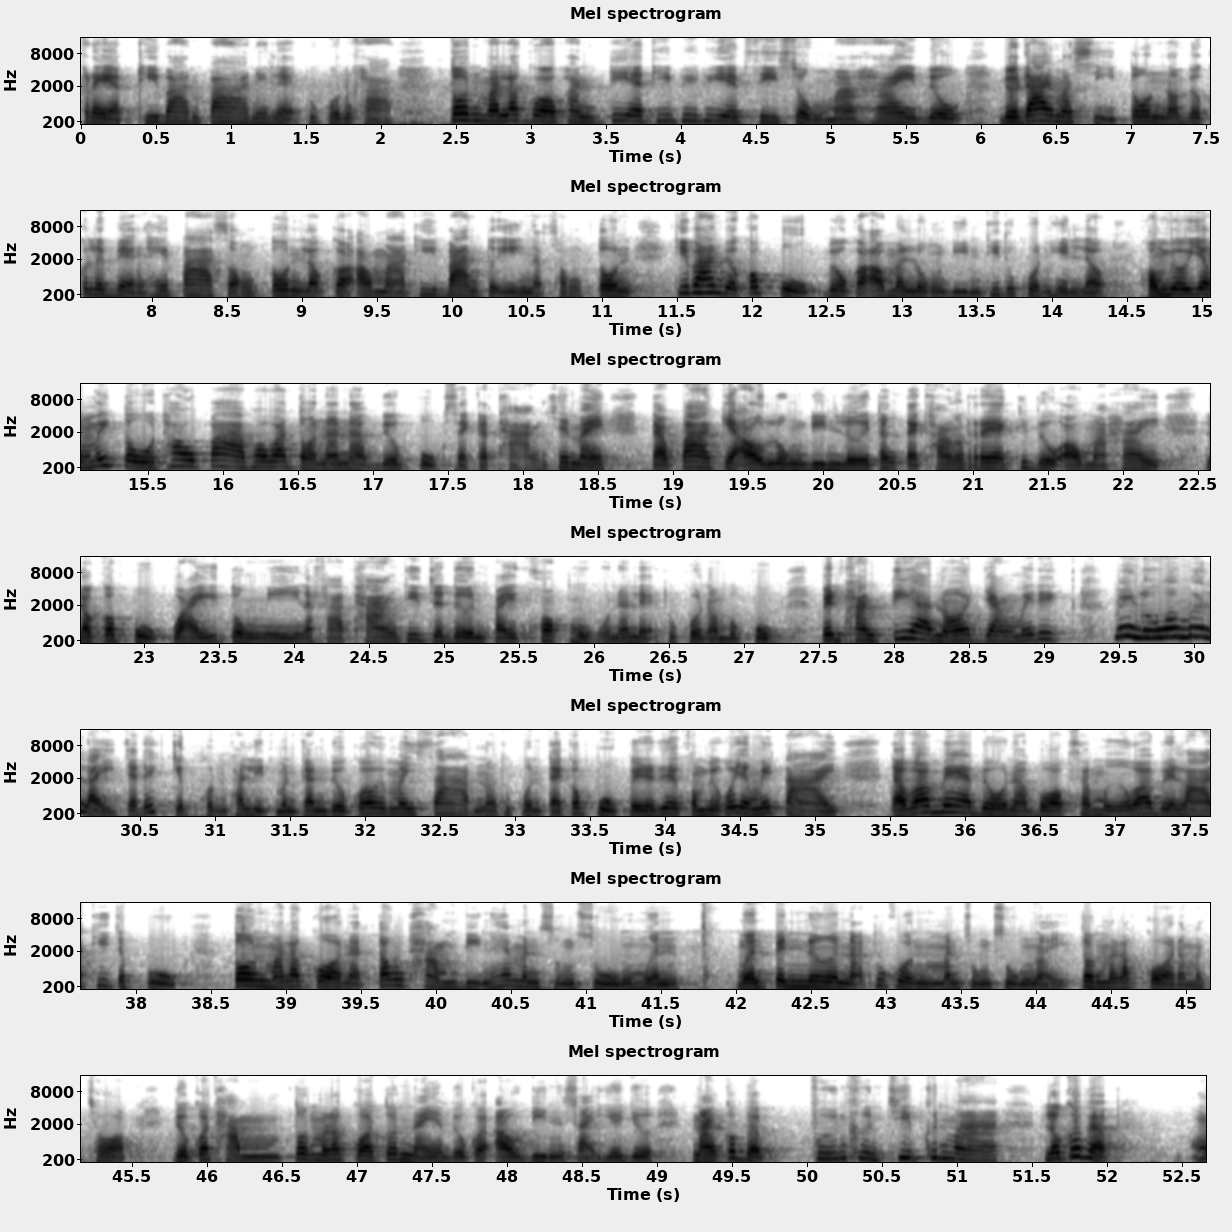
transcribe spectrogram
แกรบที่บ้านป้านี่แหละทุกคนค่ะ ต้นมะละกอพันเตี้ยที่พี่พีเอฟซีส่งมาให้เบลเบลได้มาสี่ต้นเนาะเบลก็เลยแบ่งให้ป้าสองต้น แล้วก็เอามาที่บ้านตัวเองนะสองต้น ที่บ้านเบลก็ปลูกเบลก็เอามาลงดินที่ทุกคนเห็นแล้ว ของเบลยังไม่โตเท่าป้า เพราะว่าตอนนั้นอะเบลปลูกใส่กระถางใช่ไหมแต่ป้าแกเอาลงดินเลยตั้งแต่ครั้งแรกที่เบลเอามาให้ แล้วก็ปลูกไว้ตรงนี้นะคะ ทางที่จะเดินไปคอกหมูนั่นแหละ ทุกคนเอามาปลูก เป็นพันเตี้ยเนาะยังไม่ได้ไม่รู้ว่าเมื่อไหร่จะได้เก็บผลผลิตเหมือนกันเบลก็ไม่ทราบเนาะทุกคนแต่ก็ปลูกไปเรื่อยๆของเบลก็ยังไม่ตาย แต่ว่าแม่เบลน่ะบอกเสมอว่าเวลาที่จะปลูกต้นมะละกอน่ะต้องทำดินให้มันสูงๆเหมือนเหมือนเป็นเนินอะทุกคนมันสูงสูงๆหน่อย ต้นมะละกอน่ะมันชอบเบลก็ทำต้นมะละกอต้นไหนเบลก็เอาดินใส่เยอะๆนางก็แบบ ฟื้นคืนชีพขึ้นมา แล้วก็แบบ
